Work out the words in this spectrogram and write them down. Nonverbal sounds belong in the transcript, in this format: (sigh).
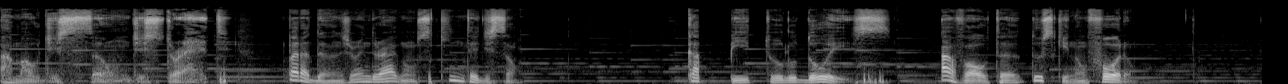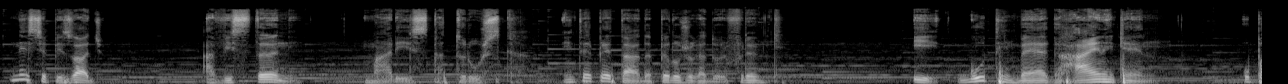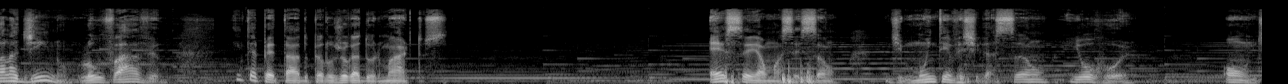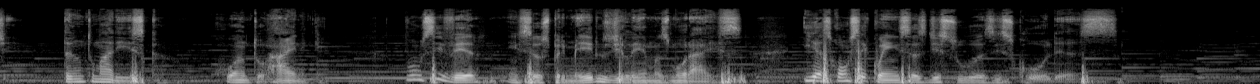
A Maldição de Strad para Dungeons Dragons, quinta edição. Capítulo 2 A Volta dos que não foram. Neste episódio, a Vistani, Marisca Trusca, interpretada pelo jogador Frank, e Gutenberg Heineken, o paladino louvável, interpretado pelo jogador Martus, essa é uma sessão de muita investigação e horror, onde tanto Marisca quanto Heineken vão se ver em seus primeiros dilemas morais e as consequências de suas escolhas.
